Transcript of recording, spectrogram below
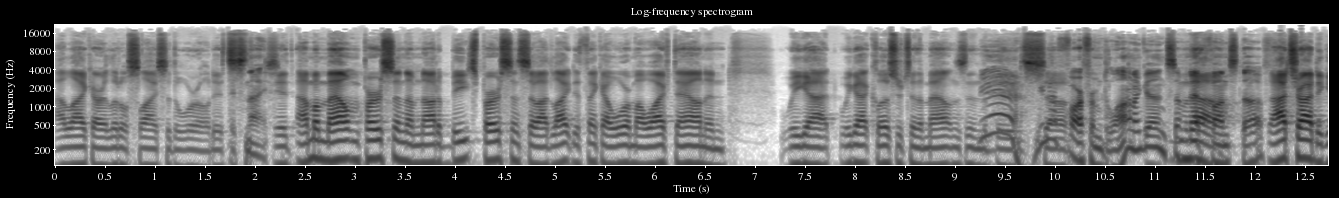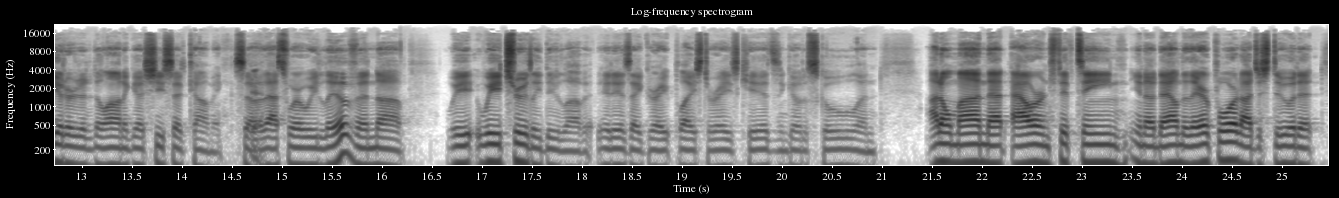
I like our little slice of the world. It's It's nice. It, I'm a mountain person. I'm not a beach person, so I'd like to think I wore my wife down and we got we got closer to the mountains than the Yeah, beach. you're so not far from Dahlonega and some of that fun stuff. I tried to get her to Dahlonega. She said coming. So that's where we live, and uh, we we truly do love it. It is a great place to raise kids and go to school, and I don't mind that hour and fifteen, you know, down to the airport. I just do it at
